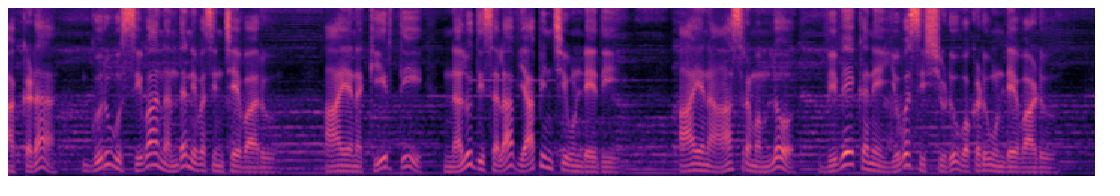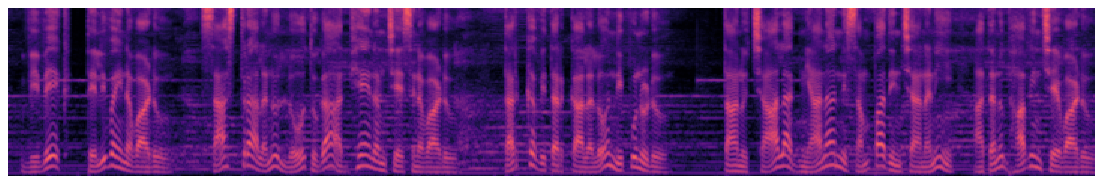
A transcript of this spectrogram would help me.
అక్కడ గురువు శివానంద నివసించేవారు. ఆయన కీర్తి నలుదిశలా వ్యాపించి ఉండేది. ఆయన ఆశ్రమంలో వివేక్ అనే యువ శిష్యుడు ఒకడు ఉండేవాడు. వివేక్ తెలివైనవాడు శాస్త్రాలను లోతుగా అధ్యయనం చేసినవాడు తర్క వితర్కాలలో నిపుణుడు. తాను చాలా జ్ఞానాన్ని సంపాదించానని అతను భావించేవాడు.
